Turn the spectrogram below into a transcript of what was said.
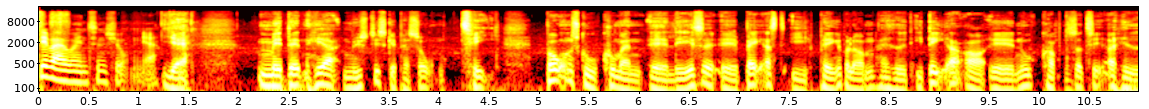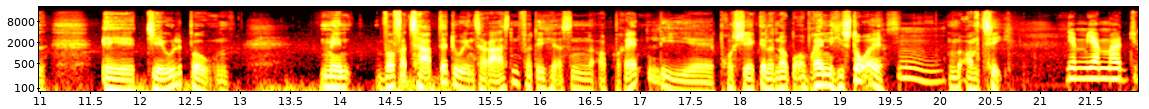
Det var jo intentionen, ja. Ja, med den her mystiske person, T. Bogen skulle, kunne man øh, læse øh, bagerst i Penge på lommen, have heddet Idéer, og øh, nu kom den så til at hedde øh, Djævlebogen. Men hvorfor tabte du interessen for det her sådan oprindelige øh, projekt, eller den op- oprindelige historie Mm. om T? Jamen, jeg måtte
